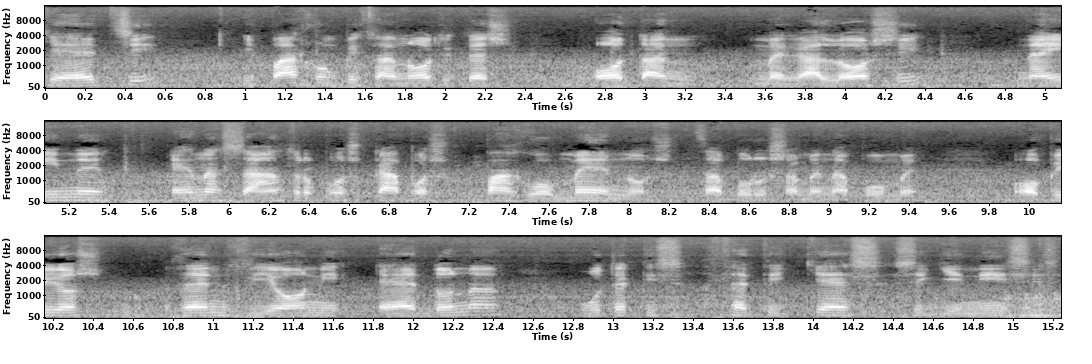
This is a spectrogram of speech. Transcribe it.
και έτσι υπάρχουν πιθανότητες όταν μεγαλώσει να είναι ένας άνθρωπος κάπως παγωμένος θα μπορούσαμε να πούμε ο οποίος δεν βιώνει έντονα ούτε τις θετικές συγκινήσεις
